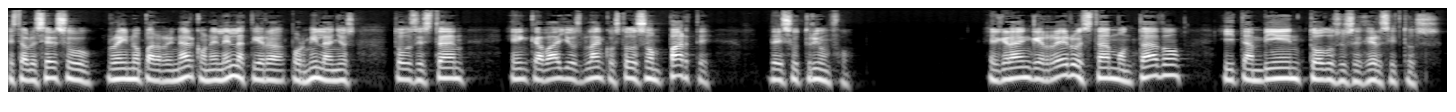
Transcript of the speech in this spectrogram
establecer su reino, para reinar con él en la tierra por mil años. Todos están en caballos blancos, todos son parte de su triunfo. El gran guerrero está montado y también todos sus ejércitos.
